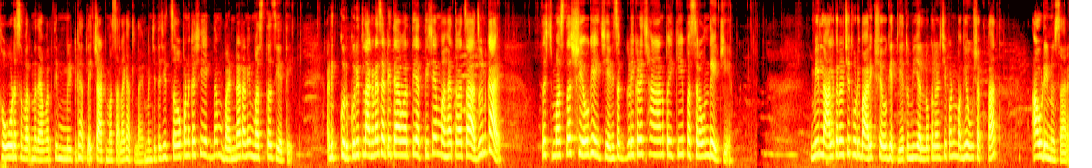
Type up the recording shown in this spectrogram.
थोडंसं वर्ण त्यावरती मीठ घातलं आहे चाट मसाला घातला आहे म्हणजे त्याची चव पण कशी एकदम भंडाट आणि मस्तच येते. आणि कुरकुरीत लागण्यासाठी त्यावरती अतिशय महत्त्वाचं अजून काय? तर मस्त शेव घ्यायची आणि सगळीकडे छानपैकी पसरवून द्यायची आहे. मी लाल कलरची थोडी बारीक शेव घेतली आहे तुम्ही येल्लो कलरची पण घेऊ शकतात. आवडीनुसार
